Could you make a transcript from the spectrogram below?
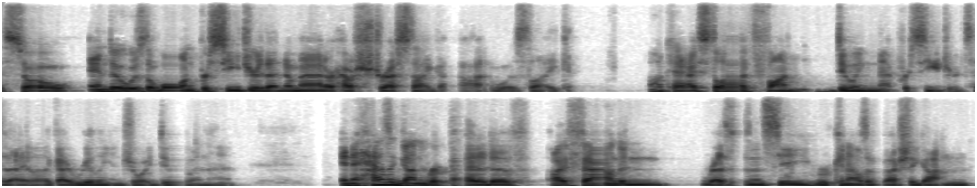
So endo was the one procedure that no matter how stressed I got was like, okay, I still had fun doing that procedure today. Like I really enjoyed doing that. And it hasn't gotten repetitive. I found in residency, root canals have actually gotten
